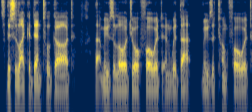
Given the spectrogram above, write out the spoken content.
So this is like a dental guard that moves the lower jaw forward, and with that moves the tongue forward.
